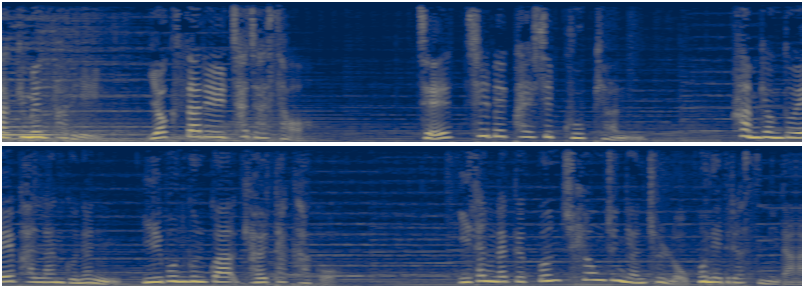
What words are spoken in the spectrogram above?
다큐멘터리 역사를 찾아서 제 789편 함경도의 반란군은 일본군과 결탁하고 이상락극본 최홍준 연출로 보내드렸습니다.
